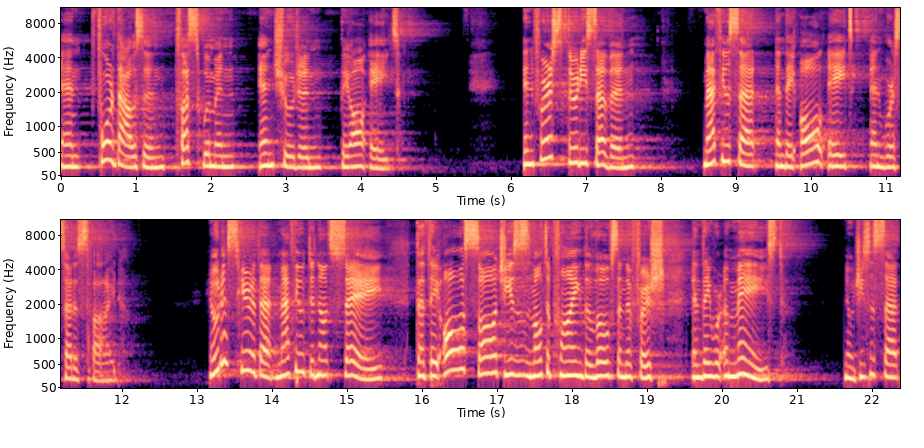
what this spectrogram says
and 4,000 plus women and children they all ate. In verse 37, Matthew said, And they all ate and were satisfied. Notice here that Matthew did not say that they all saw Jesus multiplying the loaves and the fish and they were amazed. No, Jesus said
